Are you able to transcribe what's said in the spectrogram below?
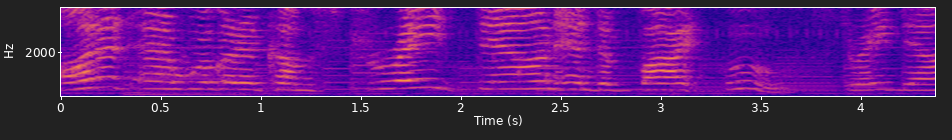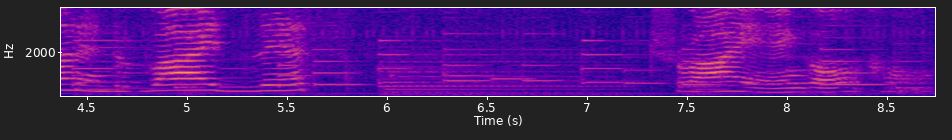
on it and we're going to come straight down and divide, ooh, straight down and divide this triangle. Oh,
